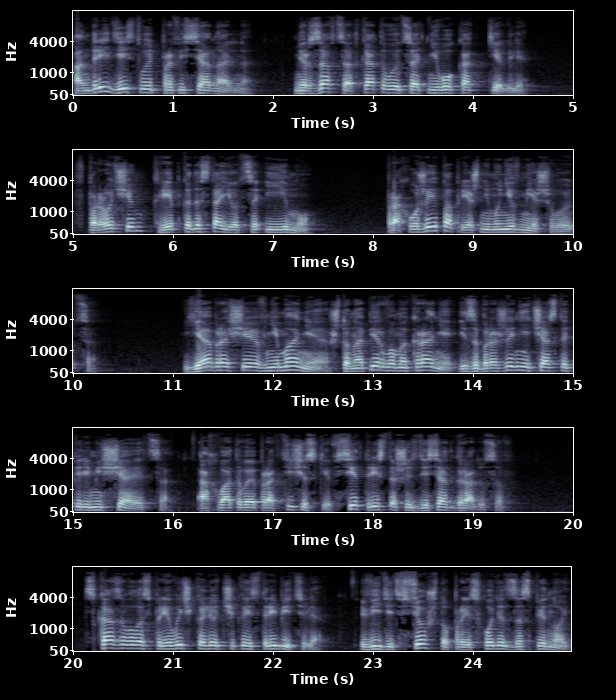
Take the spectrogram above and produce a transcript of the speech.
Андрей действует профессионально. Мерзавцы откатываются от него, как кегли. Впрочем, крепко достается и ему – Прохожие по-прежнему не вмешиваются. Я обращаю внимание, что на первом экране изображение часто перемещается, охватывая практически все 360 градусов. Сказывалась привычка летчика-истребителя – видеть все, что происходит за спиной.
